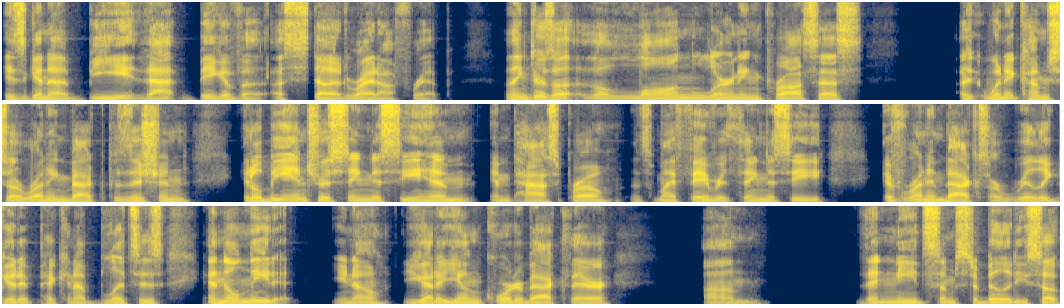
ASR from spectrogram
is gonna be that big of a, a stud right off rip. I think there's a, a long learning process uh, when it comes to a running back position. It'll be interesting to see him in pass pro. That's my favorite thing to see if running backs are really good at picking up blitzes, and they'll need it. You know, you got a young quarterback there um, that needs some stability. So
